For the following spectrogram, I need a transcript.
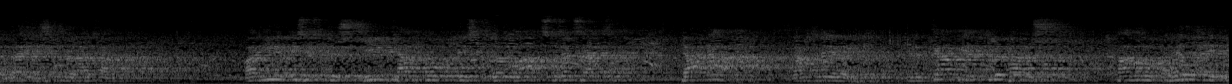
de rijders onderuit gaan. Maar hier is het dus, hier gaat het over, is de laatste wedstrijd. Daarna, dames en heren, in het KPN Clubhuis gaan we nog heel even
